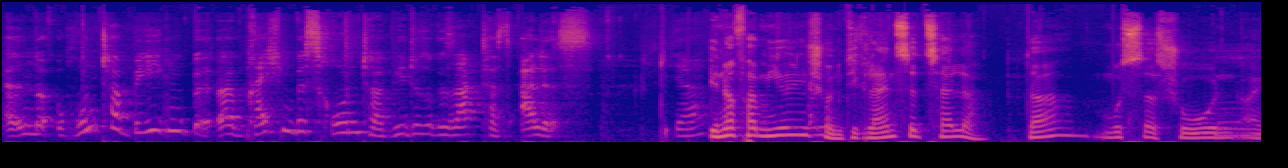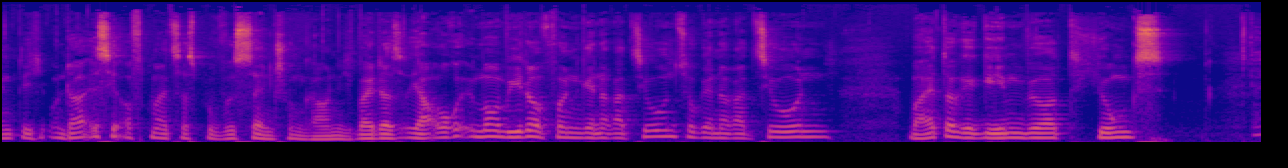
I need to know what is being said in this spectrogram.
äh, runterbiegen, be- äh, brechen bis runter, wie du so gesagt hast, alles. Ja? In der Familie schon, die kleinste Zelle. Da muss das schon Mhm. eigentlich, und da ist ja oftmals das Bewusstsein schon gar nicht, weil das ja auch immer wieder von Generation zu Generation weitergegeben wird. Jungs, Ja,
